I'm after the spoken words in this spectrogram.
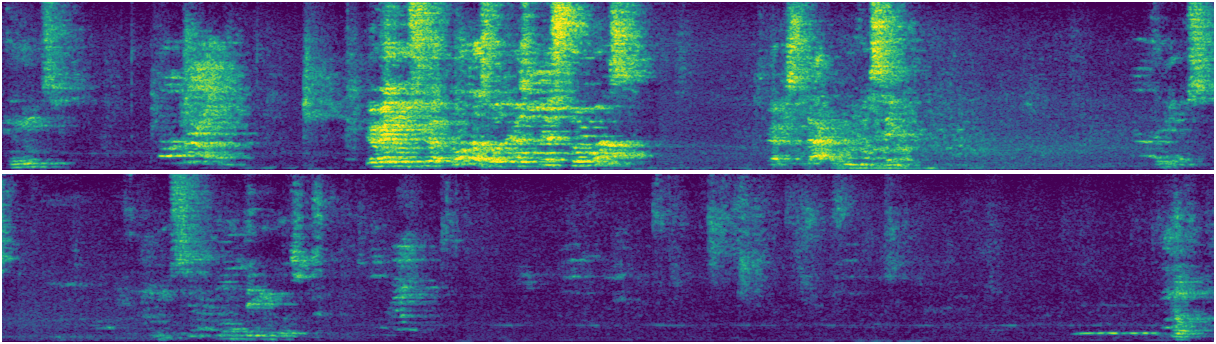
Renúncio. Eu renuncio a todas as outras pessoas para estar com você. Renúncia. Renúncia não tem relacionamento. Então,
